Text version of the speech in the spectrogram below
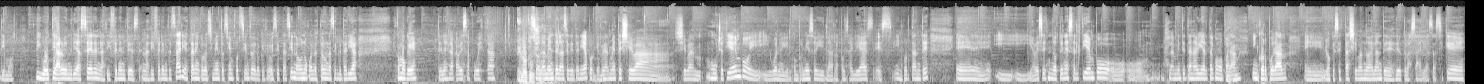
digamos, pivotear vendría a ser en las diferentes, en las diferentes áreas, estar en conocimiento 100% de lo que hoy se está haciendo. Uno cuando está en una secretaría es como que tenés la cabeza puesta Es lo tuyo. solamente en la secretaría porque realmente lleva, lleva mucho tiempo y, y bueno, y el compromiso y la responsabilidad es, es importante eh, y, y a veces no tenés el tiempo o, o la mente tan abierta como para incorporar eh, lo que se está llevando adelante desde otras áreas. Así que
